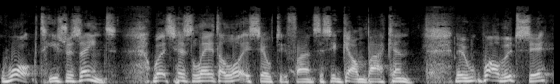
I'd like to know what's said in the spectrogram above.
walked. He's resigned, which has led a lot of Celtic fans to say, get him back in. Now, what I would say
